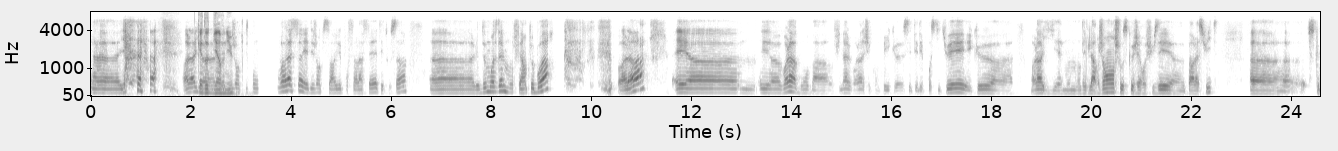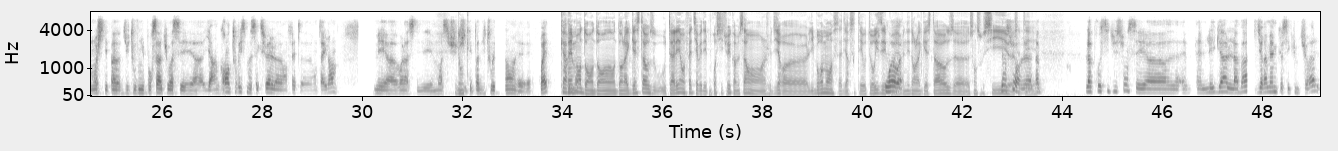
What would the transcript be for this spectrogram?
Euh, voilà, Cadeau de bienvenue. Voilà, ça, il y a des gens qui sont arrivés pour faire la fête et tout ça. Euh, les demoiselles m'ont fait un peu boire. voilà. Et, et voilà, bon, bah, au final, voilà, j'ai compris que c'était des prostituées et que voilà, ils m'ont demandé de l'argent, chose que j'ai refusée par la suite. Euh, parce que moi, je n'étais pas du tout venu pour ça. Tu vois, euh, il y a un grand tourisme sexuel euh, en fait en Thaïlande. Mais voilà, moi, je n'étais pas du tout là-dedans. Ouais. Carrément dans, dans, dans, la guest house où, tu allais, en fait, il y avait des prostituées comme ça, en, je veux dire, librement, c'est-à-dire c'était autorisé. Ouais, Elles venaient dans la guest house sans souci. Bien sûr, la, prostitution, c'est légal là-bas. Je dirais même que c'est culturel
